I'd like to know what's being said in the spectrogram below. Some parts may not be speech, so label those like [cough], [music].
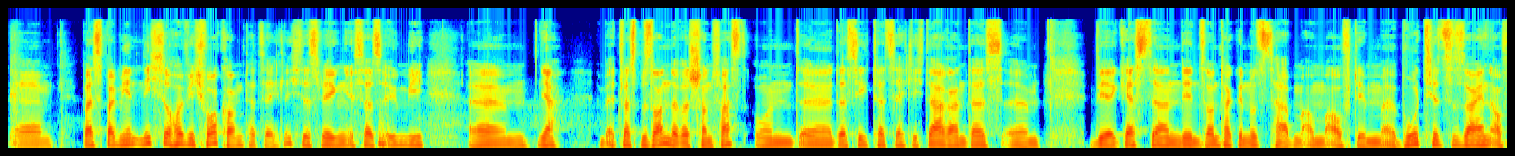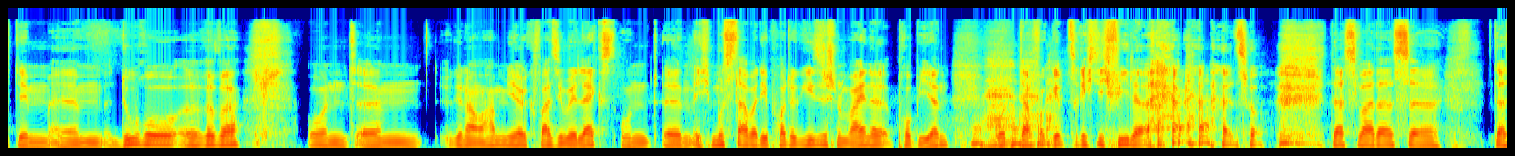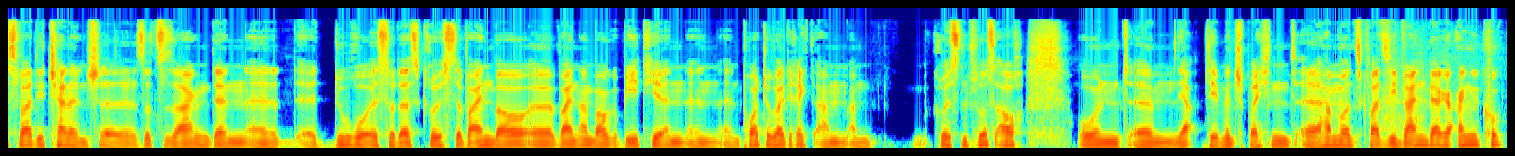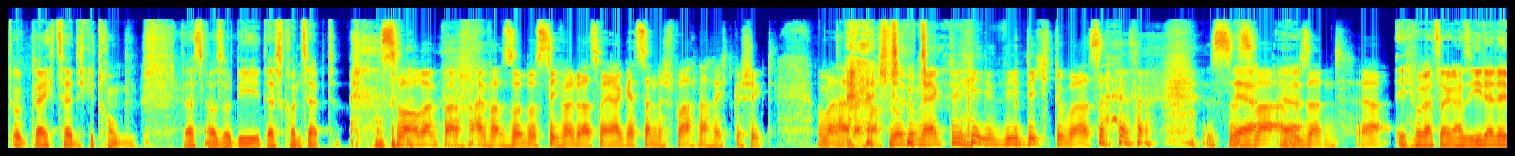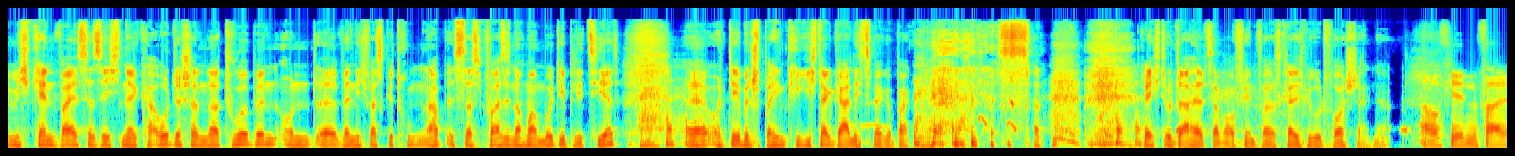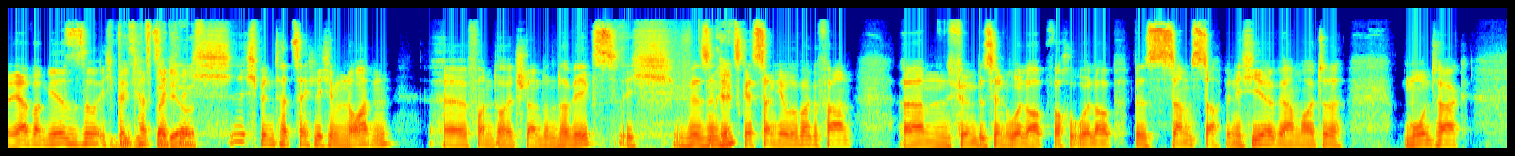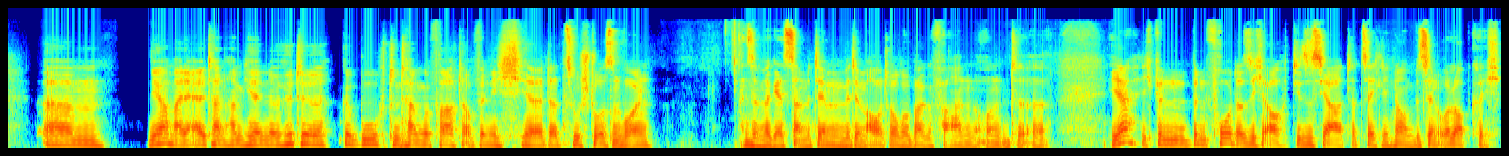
Ähm, was bei mir nicht so häufig vorkommt tatsächlich. Deswegen ist das irgendwie ähm, ja etwas Besonderes schon fast. Und äh, das liegt tatsächlich daran, dass ähm, wir gestern den Sonntag genutzt haben, um auf dem äh, Boot hier zu sein, auf dem ähm, Duro River und ähm, genau, haben mir quasi relaxed und ähm, ich musste aber die portugiesischen Weine probieren und [laughs] davon gibt's richtig viele. [laughs] also das war das, äh, das war die Challenge äh, sozusagen, denn äh, äh, Douro ist so das größte Weinbau, äh, Weinanbaugebiet hier in, in, in Portugal, direkt am, am größten Fluss auch. Und ähm, ja, dementsprechend äh, haben wir uns quasi die Weinberge angeguckt und gleichzeitig getrunken. Das war so die das Konzept. Das war auch einfach einfach so lustig, weil du hast mir ja gestern eine Sprachnachricht geschickt und man hat einfach [laughs] nur gemerkt, wie, wie dicht du warst. [laughs] es, ja, war amüsant. Ja. ja. Ich wollte gerade sagen, also jeder, der mich kennt, weiß, dass ich eine chaotische Natur bin und äh, wenn ich was getrunken habe, ist das quasi nochmal multipliziert [laughs] äh, und dementsprechend kriege ich da gar nichts mehr gebacken packen. [laughs] das ist recht unterhaltsam auf jeden Fall. Das kann ich mir gut vorstellen, ja. Auf jeden Fall. Ja, bei mir ist es so, ich Wie bin tatsächlich, ich bin tatsächlich im Norden äh, von Deutschland unterwegs. Ich, wir sind okay. jetzt gestern hier rüber gefahren ähm, für ein bisschen Urlaub, Woche Urlaub. Bis Samstag bin ich hier. Wir haben heute Montag. Ähm, ja, meine Eltern haben hier eine Hütte gebucht und haben gefragt, ob wir nicht äh, dazu stoßen wollen sind wir gestern mit dem, mit dem Auto rübergefahren und äh, ja, ich bin, bin froh, dass ich auch dieses Jahr tatsächlich noch ein bisschen Urlaub kriege.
